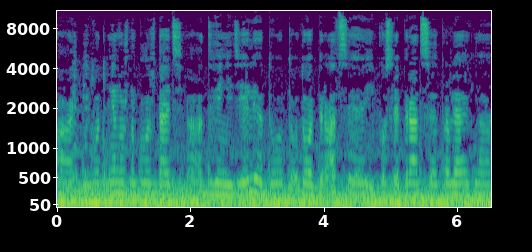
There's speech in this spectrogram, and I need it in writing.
А, И вот мне нужно было ждать а, две недели до, до, до операции, и после операции отправляют на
